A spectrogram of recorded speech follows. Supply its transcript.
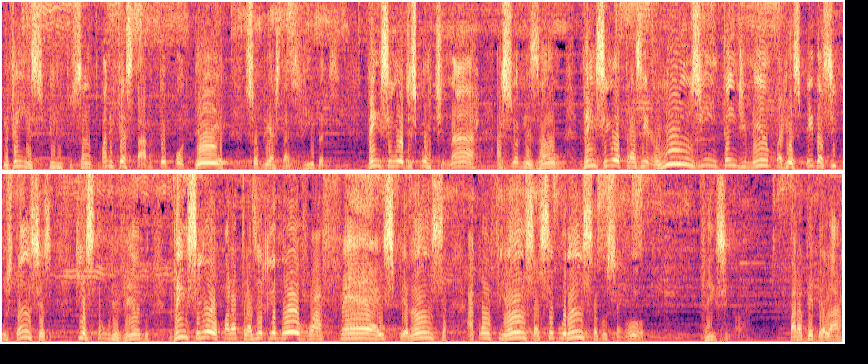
e vem Espírito Santo manifestar o teu poder sobre estas vidas. Vem, Senhor, descortinar a sua visão. Vem, Senhor, trazer luz e entendimento a respeito das circunstâncias que estão vivendo. Vem, Senhor, para trazer renovo a fé, a esperança, a confiança, a segurança no Senhor. Vem, Senhor, para debelar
